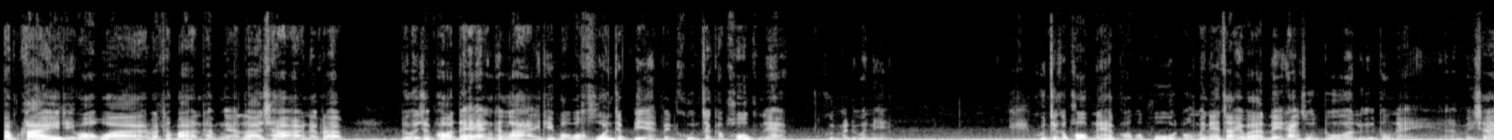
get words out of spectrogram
สำหรับใครที่บอกว่ารัฐบาลทำงานล่าช้านะครับ โดยเฉพาะแดงทั้งหลายที่บอกว่าควรจะเปลี่ยนเป็นคุณจักรภพนะครับคุณมาดูอันนี้ คุณจักรภพนะครับออกมาพูด ผมไม่แน่ใจว่าในทางส่วนตัวหรือตรงไหนไม่ใช่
